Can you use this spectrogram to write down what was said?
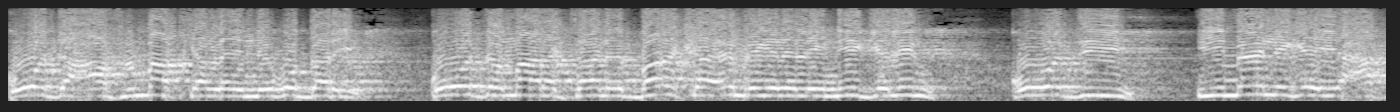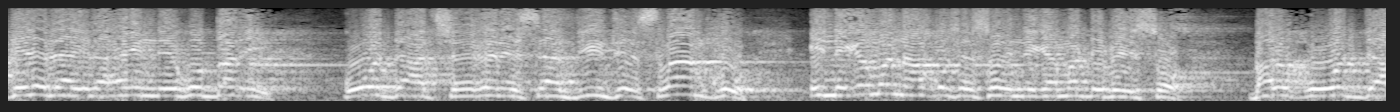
quwadda caafimaadka layniigu dari quwadda maaragtaan baraka cimrigana laynii gelin quwaddii iimaaniga iyo caqiidada ilaahay niigu dari quwadda aad sheeganaysaan diinta islaamku inagama naaqusayso inagama dhibayso bal quwadda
